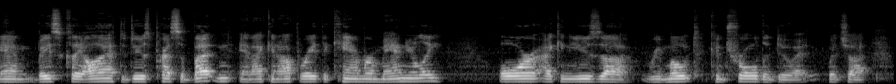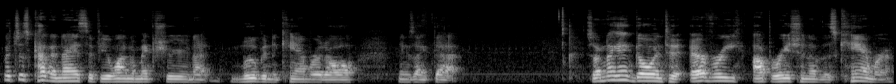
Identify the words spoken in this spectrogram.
And basically all I have to do is press a button and I can operate the camera manually or I can use a remote control to do it, which uh, which is kind of nice if you want to make sure you're not moving the camera at all, things like that. So I'm not going to go into every operation of this camera,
